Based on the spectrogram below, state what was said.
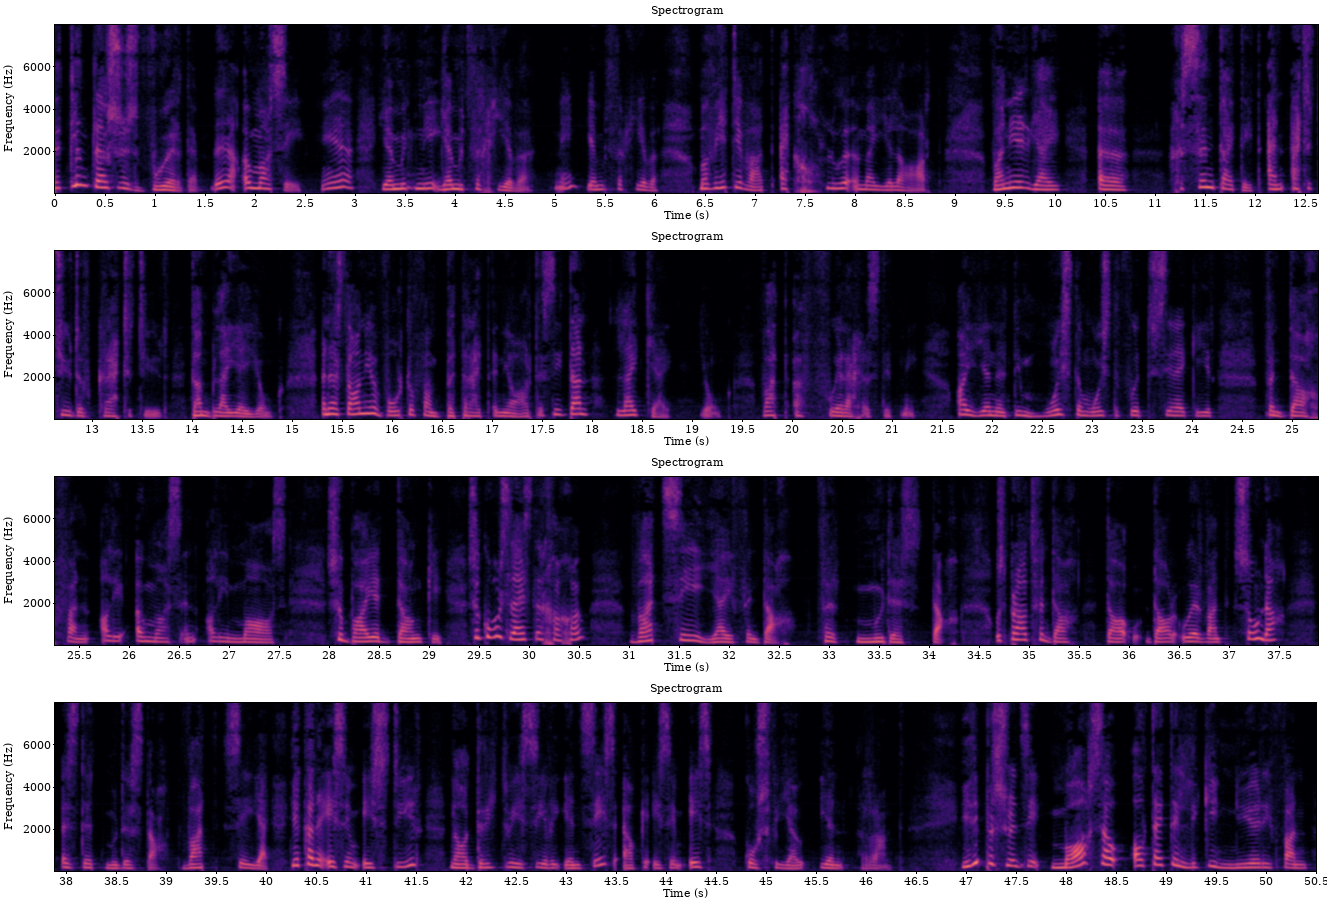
dit klink nou soos woorde. Dit ouma sê, nee, jy moet nie jy moet vergewe, nê? Nee? Jy moet vergewe. Maar weet jy wat? Ek glo in my hele hart wanneer jy 'n uh, gesindheid het, an attitude of gratitude, dan bly jy jonk. En as daar nie 'n wortel van bitterheid in jou hart is nie, dan lyk jy jonk. Wat 'n voorreg is dit nie. Ayene, die mooiste mooiste foto sien ek hier vandag van al die oumas en al die ma's. So baie dankie. So kom ons luister gou-gou. Wat sê jy vandag vir Moedersdag? Ons praat vandag daar daaroor want Sondag is dit Moedersdag. Wat sê jy? Jy kan 'n SMS stuur na 32716. Elke SMS kos vir jou R1. Hierdie persoon sê: "Ma sou altyd 'n liedjie neurie van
